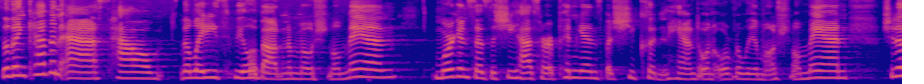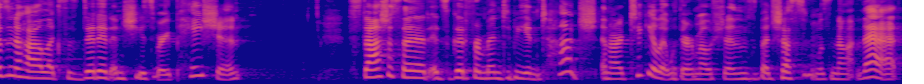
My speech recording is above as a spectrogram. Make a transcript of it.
So then Kevin asks how the ladies feel about an emotional man. Morgan says that she has her opinions, but she couldn't handle an overly emotional man. She doesn't know how Alexis did it, and she is very patient. Stasha said it's good for men to be in touch and articulate with their emotions, but Justin was not that.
